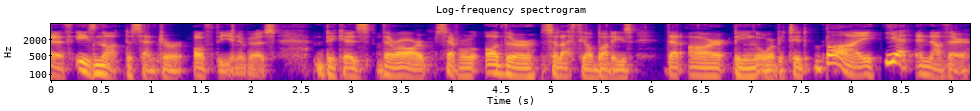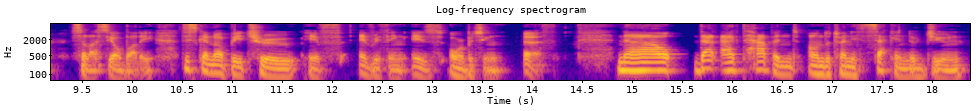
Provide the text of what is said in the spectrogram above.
Earth is not the center of the universe because there are several other celestial bodies that are being orbited by yet another celestial body. This cannot be true if everything is orbiting Earth. Now, that act happened on the 22nd of June,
